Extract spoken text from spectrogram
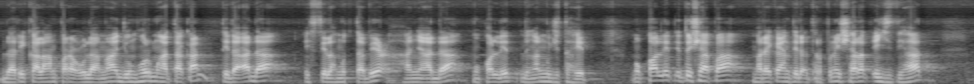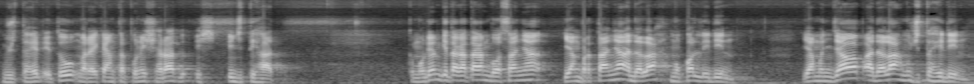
dari kalangan para ulama. Jumhur mengatakan tidak ada istilah muttabi' hanya ada muqallid dengan mujtahid. Muqallid itu siapa? Mereka yang tidak terpenuhi syarat ijtihad. Mujtahid itu mereka yang terpenuhi syarat ijtihad. Kemudian kita katakan bahwasanya yang bertanya adalah muqallidin. Yang menjawab adalah mujtahidin.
